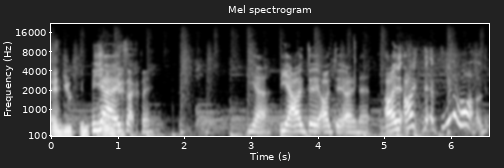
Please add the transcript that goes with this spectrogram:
and you can Yeah, own it. exactly. Yeah, yeah, I do. I do own it. I, I, you know what?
